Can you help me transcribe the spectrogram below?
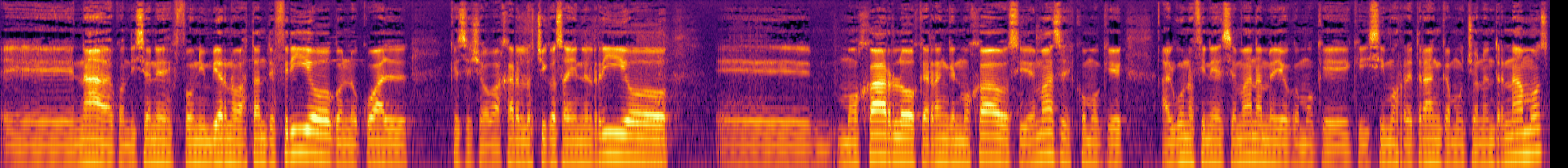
nada, condiciones, fue un invierno bastante frío, con lo cual, qué sé yo, bajar a los chicos ahí en el río, eh, mojarlos, que arranquen mojados y demás, es como que algunos fines de semana medio como que, hicimos retranca, mucho no entrenamos.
